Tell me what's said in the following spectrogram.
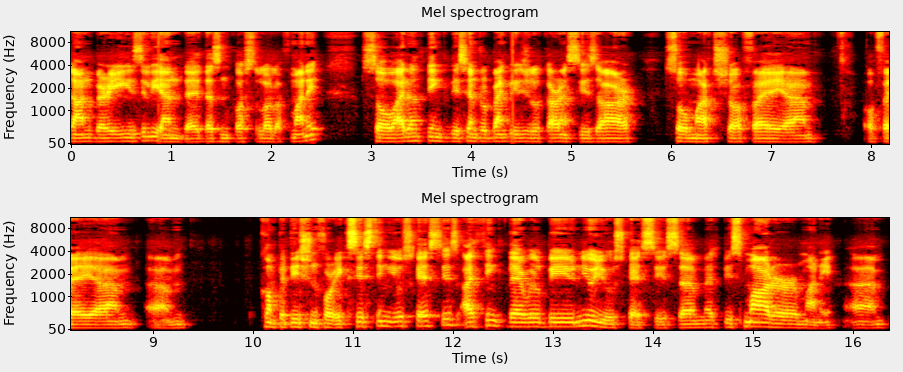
done very easily, and it doesn't cost a lot of money. So I don't think the central bank digital currencies are so much of a um, of a um, um, competition for existing use cases. I think there will be new use cases, uh, maybe smarter money, um,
